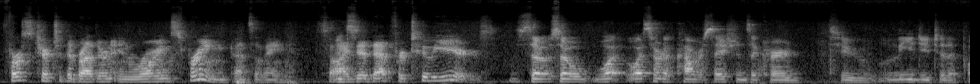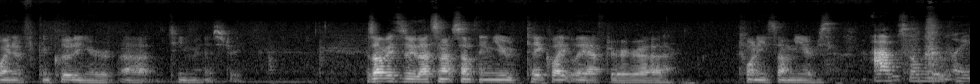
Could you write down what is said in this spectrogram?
First Church of the Brethren in Roaring Spring, Pennsylvania. So I did that for two years. So, so what what sort of conversations occurred to lead you to the point of concluding your uh, team ministry? Because obviously that's not something you take lightly after twenty some years. absolutely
